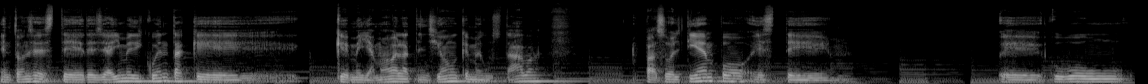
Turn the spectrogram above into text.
Entonces, este, desde ahí me di cuenta que, que me llamaba la atención, que me gustaba. Pasó el tiempo, este, eh, hubo un,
